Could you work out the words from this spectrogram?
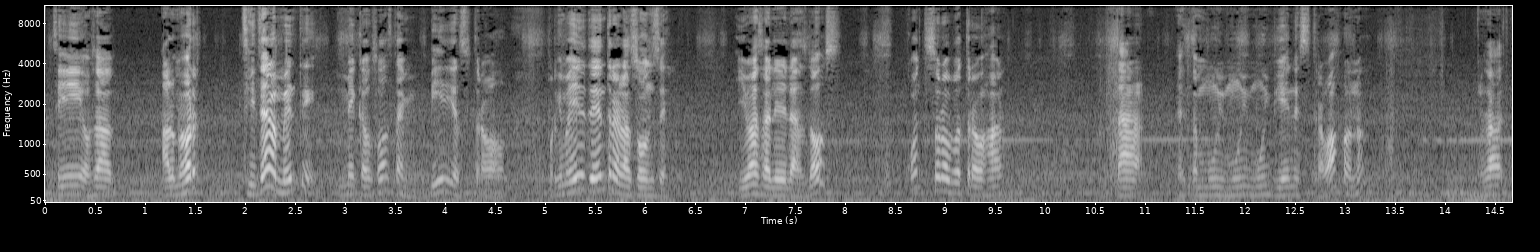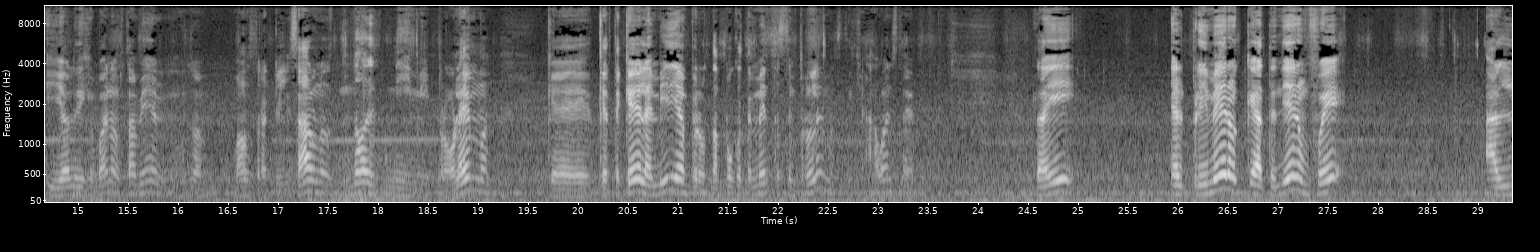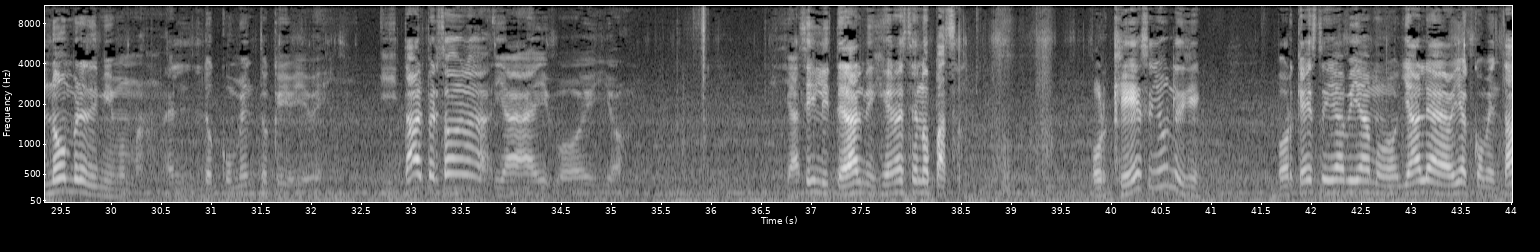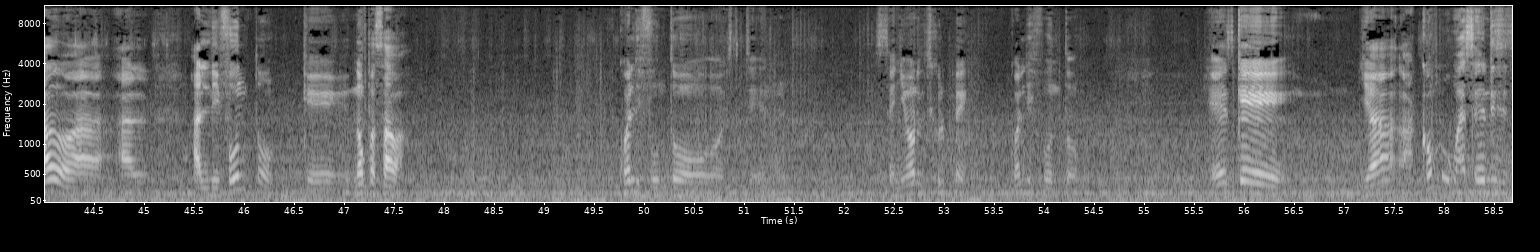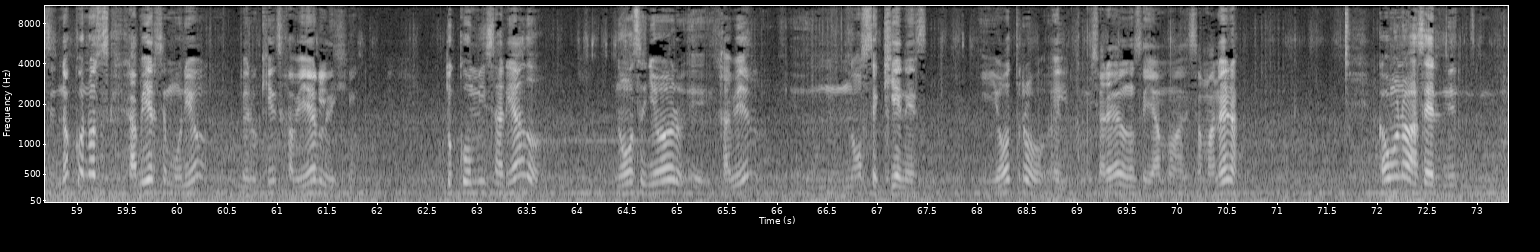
sí, o sea, a lo mejor, sinceramente, me causó hasta envidia su trabajo. Porque imagínate, entra a las 11 y va a salir a las 2. ¿Cuántas horas va a trabajar? Está, está muy, muy, muy bien ese trabajo, ¿no? O sea, y yo le dije, bueno, está bien, vamos a tranquilizarnos, no es ni mi problema. Que, que, te quede la envidia, pero tampoco te metas en problemas. Dije, ah, bueno, está bien. De ahí, el primero que atendieron fue al nombre de mi mamá el documento que yo llevé. Y tal persona, y ahí voy yo. Y así literal me dijeron, este no pasa. ¿Por qué, señor? Le dije. Porque este ya habíamos, ya le había comentado al, al difunto que no pasaba. ¿Cuál difunto? Este, señor, disculpe. ¿Cuál difunto? Es que ya, ¿cómo va a ser? Dice, ¿no conoces que Javier se murió? ¿Pero quién es Javier? Le dije. ¿Tu comisariado? No, señor, eh, Javier, no sé quién es. Y otro, el comisariado no se llama de esa manera. ¿Cómo no va a ser?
